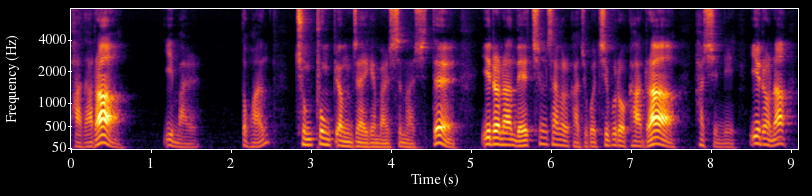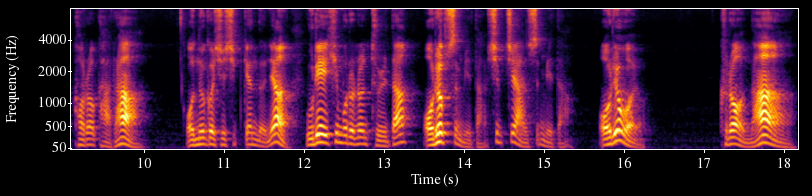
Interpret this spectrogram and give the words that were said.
받아라. 이 말 또한 중풍병자에게 말씀하시되 일어나 내 침상을 가지고 집으로 가라 하시니 일어나 걸어가라. 어느 것이 쉽겠느냐? 우리의 힘으로는 둘 다 어렵습니다. 쉽지 않습니다. 어려워요. 그러나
